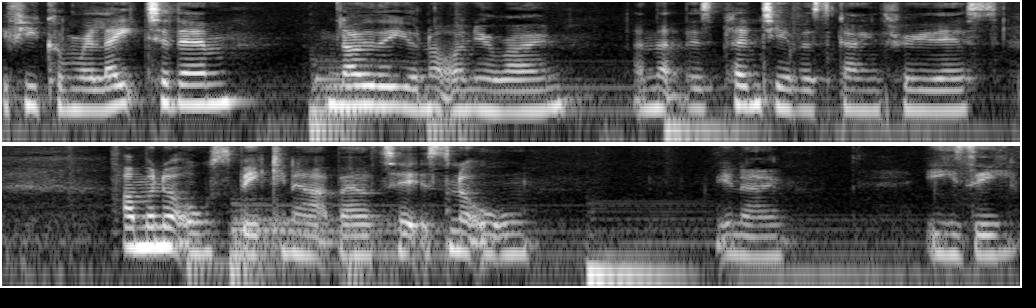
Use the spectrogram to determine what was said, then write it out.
if you can relate to them, know that you're not on your own and that there's plenty of us going through this. And we're not all speaking out about it, it's not all, you know, easy.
